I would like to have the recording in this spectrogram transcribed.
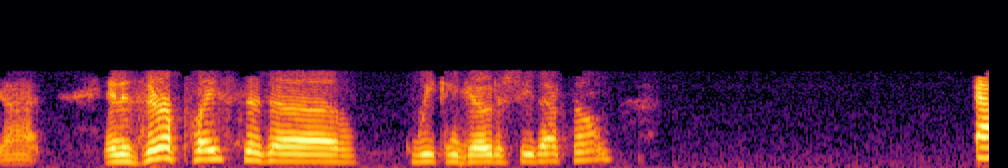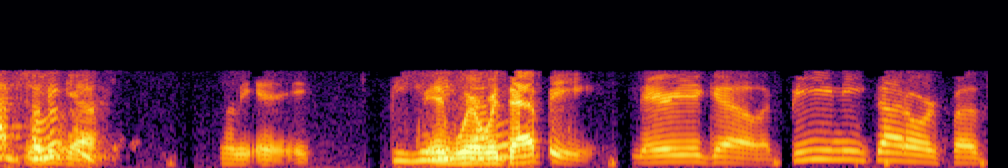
God. And is there a place that uh we can go to see that film? Absolutely. Let me guess. Let me. eh, eh, And where would that be? There you go. At beunique.org, folks.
